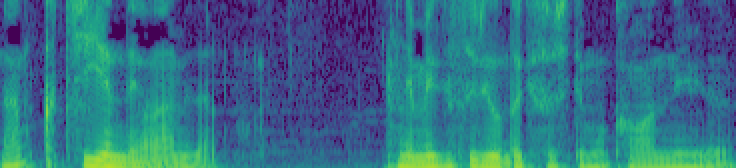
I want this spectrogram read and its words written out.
なんかちげんだよなみたいな。で目薬どんだけさしても変わんねえみたいな。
